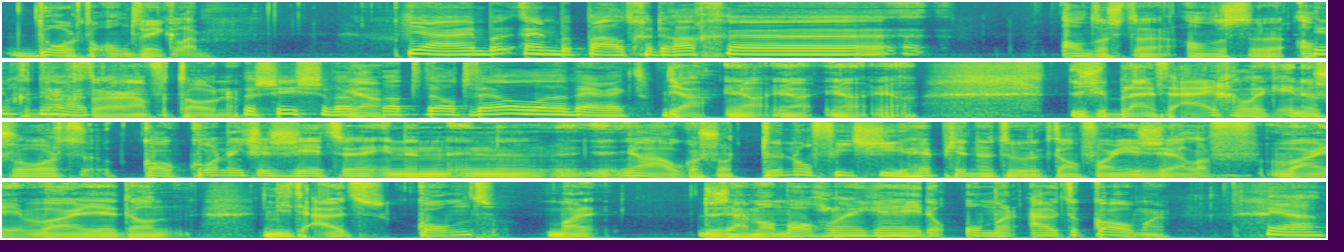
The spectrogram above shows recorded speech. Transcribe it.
door te ontwikkelen. Ja, en, en bepaald gedrag... Uh, anders, te, anders te, ander gedrag eraan vertonen. Precies, wat, ja. wat wel, wel uh, werkt. Ja, ja, ja, ja, ja. Dus je blijft eigenlijk in een soort kokonnetje zitten. In een, in een, ja, ook een soort tunnelvisie heb je natuurlijk dan van jezelf. Waar je, waar je dan niet uitkomt. Maar er zijn wel mogelijkheden om eruit te komen. Ja.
